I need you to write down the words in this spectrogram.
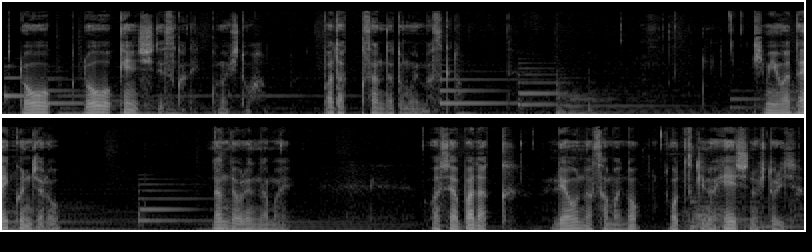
ー、老、老剣士ですかね、この人は。バダックさんだと思いますけど。君は大君じゃろ？なんで俺の名前？わしはバダック、レオナ様のお付きの兵士の一人じゃ。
